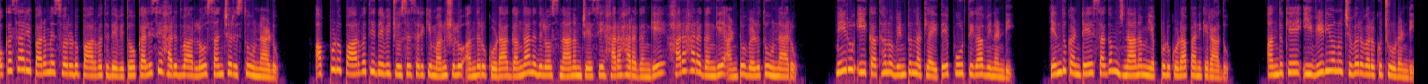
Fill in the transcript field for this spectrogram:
ఒకసారి పరమేశ్వరుడు పార్వతీదేవితో కలిసి హరిద్వార్లో సంచరిస్తూ ఉన్నాడు. అప్పుడు పార్వతీదేవి చూసేసరికి మనుషులు అందరూ కూడా గంగానదిలో స్నానం చేసి హరహర గంగే హరహర గంగే అంటూ వెళుతూ ఉన్నారు. మీరు ఈ కథను వింటున్నట్లయితే పూర్తిగా వినండి. ఎందుకంటే సగం జ్ఞానం ఎప్పుడు కూడా పనికిరాదు. అందుకే ఈ వీడియోను చివరి వరకు చూడండి.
